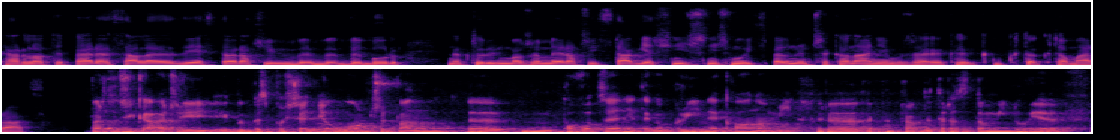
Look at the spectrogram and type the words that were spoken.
Carloty Perez, ale jest to raczej wybór, na który możemy raczej stawiać, niż, niż mówić z pełnym przekonaniem, że kto, kto ma rację. Bardzo ciekawe, czyli jakby bezpośrednio łączy Pan e, powodzenie tego green economy, które tak naprawdę teraz dominuje w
